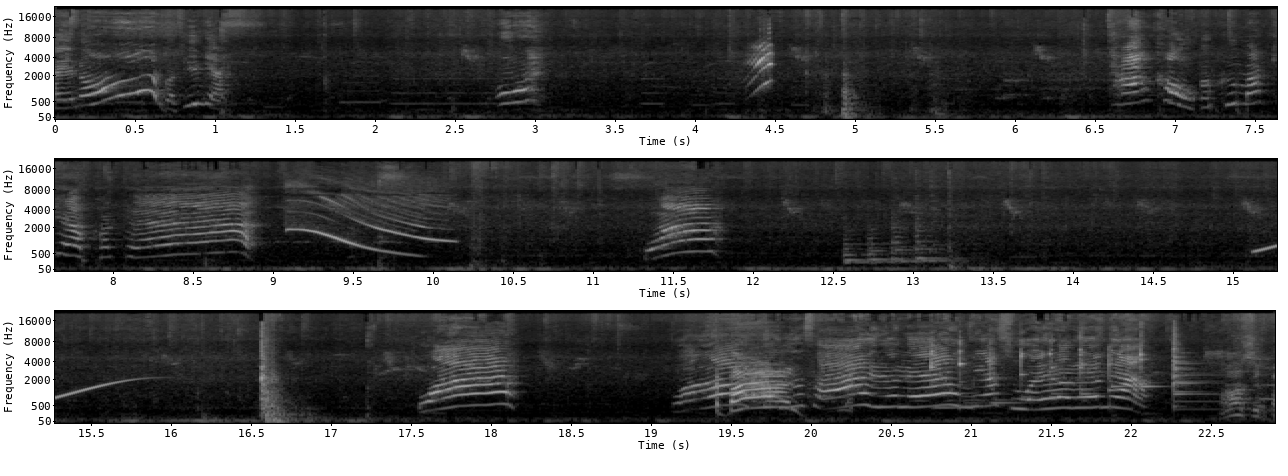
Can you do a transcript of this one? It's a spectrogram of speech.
ส่เนาะแบบที่เนี่ย โอ้ยทางเขาก็คือมักแคบค่ะแท้ว้าว้าว้าบ้าน สายเร็วๆเมียสวยแล้วเนี่ยเนี่ยอ๋อสิไป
